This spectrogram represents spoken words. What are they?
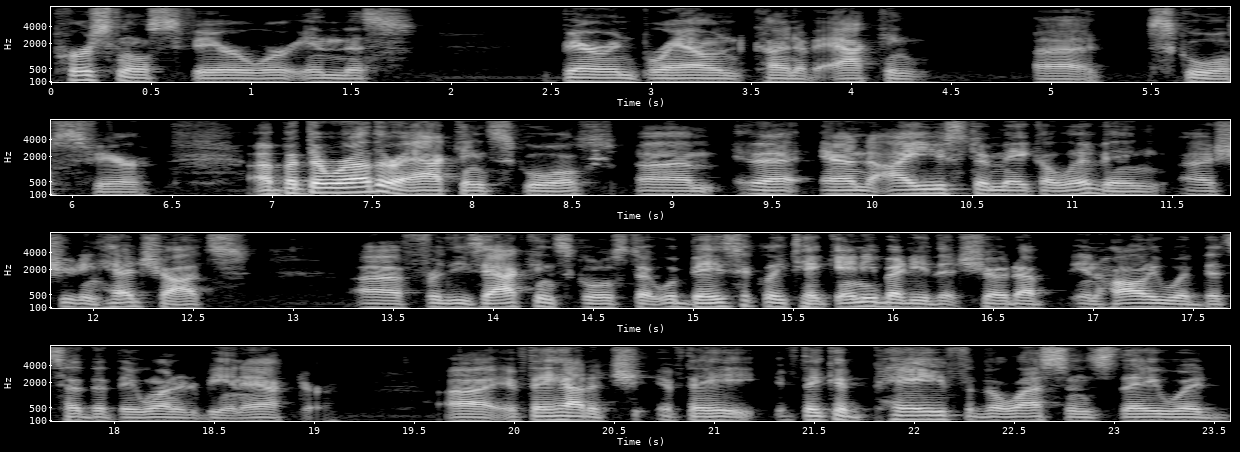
personal sphere were in this Baron Brown kind of acting uh, school sphere. Uh, but there were other acting schools, um, and I used to make a living uh, shooting headshots uh, for these acting schools that would basically take anybody that showed up in Hollywood that said that they wanted to be an actor. Uh, if they had a, if they if they could pay for the lessons, they would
